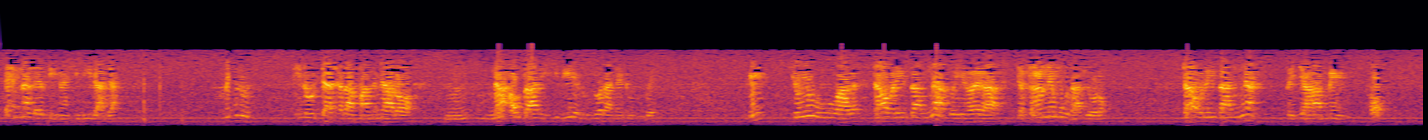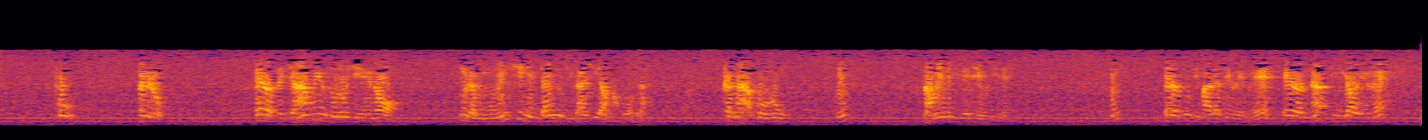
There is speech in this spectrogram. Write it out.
တဏှာလည်းသိနေရှိပြီးတာဗျမင်းတို့ဒီလိုတက်ခလာမှမများတော့ နားအောက်သားရှိသေးတယ်လို့ပြောတာနဲ့တူပဲဟင်ကျိုးရိုးဟိုပါဒါဝရိသနာကိုရောတာတသန်းနဲ့မှုတာပြောတော့ဒါဝရိသနာတရားမင်းဟုတ်ဖို့ဘယ်လိုအဲ့တော့တရားမင်းဆိုလို့ရှိရင်တော့ဘုရားမင်းရှိရင်တိုင်းလူကြီးကရှိရမှာပေါ့လားကနာကိုဟင်နာမည်ကြီးတဲ့ရှင်ကြီးလေ အဲ့တော့သူဒီမှာလည်းသိနေမယ်အဲ့တော့နတ်ပြည်ရောက်ရင်လည်း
